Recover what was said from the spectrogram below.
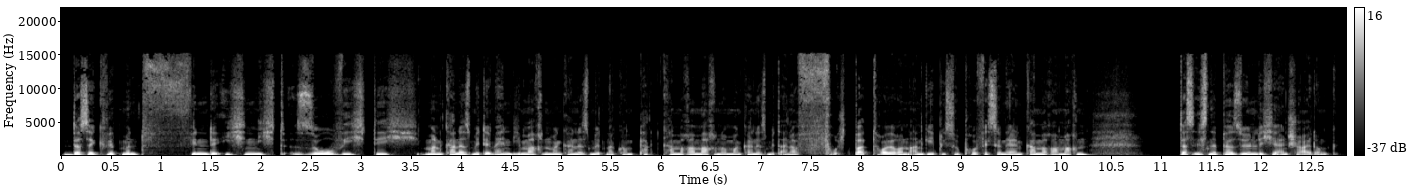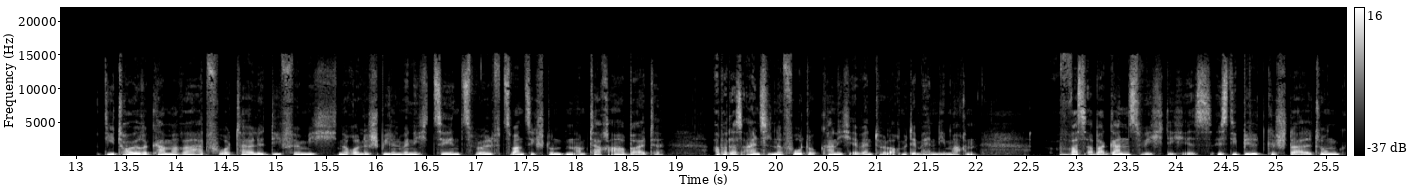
Das Equipment finde ich nicht so wichtig. Man kann es mit dem Handy machen, man kann es mit einer Kompaktkamera machen und man kann es mit einer furchtbar teuren, angeblich so professionellen Kamera machen. Das ist eine persönliche Entscheidung. Die teure Kamera hat Vorteile, die für mich eine Rolle spielen, wenn ich 10, 12, 20 Stunden am Tag arbeite. Aber das einzelne Foto kann ich eventuell auch mit dem Handy machen. Was aber ganz wichtig ist, ist die Bildgestaltung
